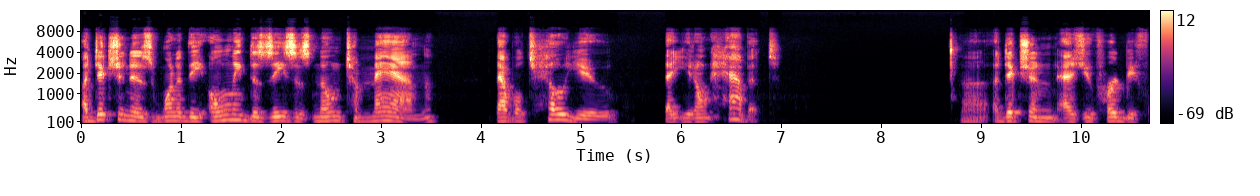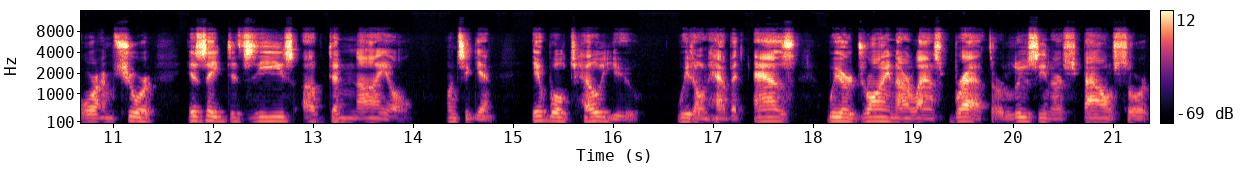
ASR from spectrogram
addiction is one of the only diseases known to man that will tell you that you don't have it. Uh, addiction, as you've heard before, I'm sure, is a disease of denial. Once again, it will tell you we don't have it as we are drawing our last breath or losing our spouse or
